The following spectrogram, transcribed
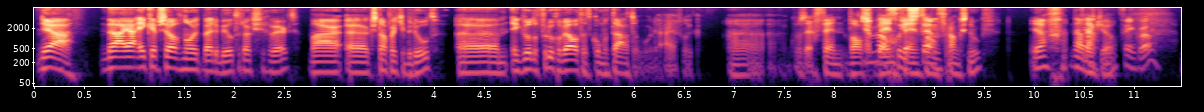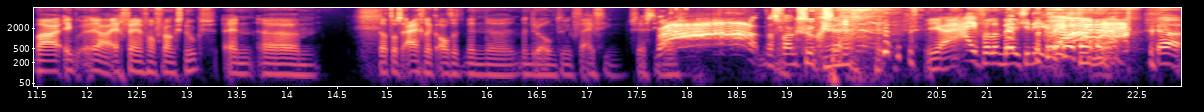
Ja, nou ja, ik heb zelf nooit bij de beeldredactie gewerkt. Maar eh, ik snap wat je bedoelt. Ehm, ik wilde vroeger wel altijd commentator worden, eigenlijk. Eh, ik was echt fan, was ben fan stem. van Frank Snoeks. Ja, nou Ja, dankjewel. Vind ik wel. Maar ik ja, echt fan van Frank Snoeks. En ehm, dat was eigenlijk altijd mijn, eh, mijn droom toen ik 15, 16 was. Ah, dat is hè? Ja, hij wel een beetje die... ja.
